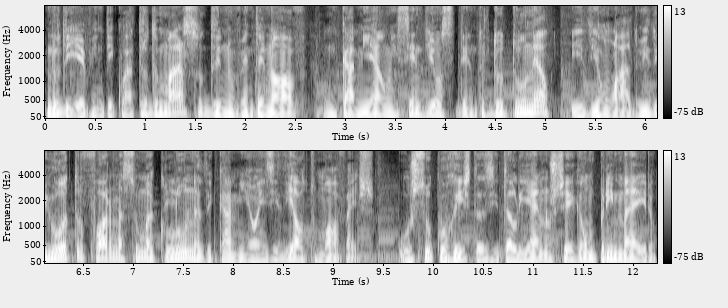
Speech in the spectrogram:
No dia 24 de março de 99, um caminhão incendiou-se dentro do túnel e de um lado e do outro forma-se uma coluna de caminhões e de automóveis. Os socorristas italianos chegam primeiro,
